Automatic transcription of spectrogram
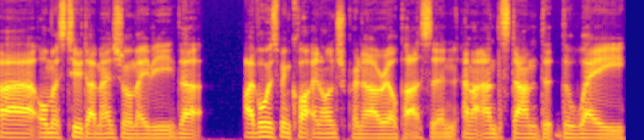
uh, almost two dimensional, maybe, that I've always been quite an entrepreneurial person, and I understand that the way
